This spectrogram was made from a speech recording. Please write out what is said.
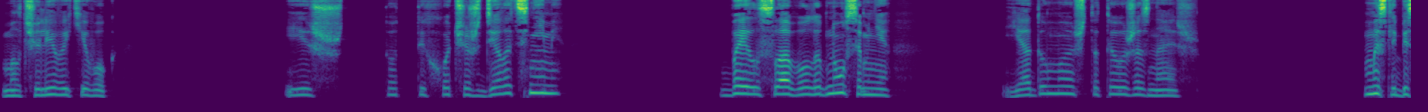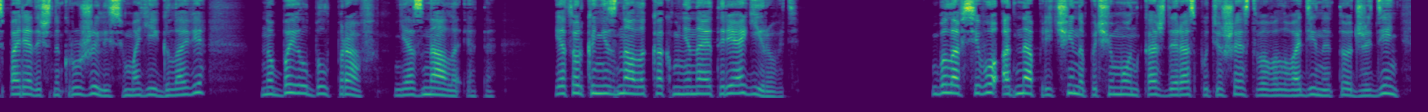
Молчаливый кивок. «И что ты хочешь делать с ними?» Бейл слабо улыбнулся мне. «Я думаю, что ты уже знаешь». Мысли беспорядочно кружились в моей голове, но Бейл был прав, я знала это. Я только не знала, как мне на это реагировать. Была всего одна причина, почему он каждый раз путешествовал в один и тот же день —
